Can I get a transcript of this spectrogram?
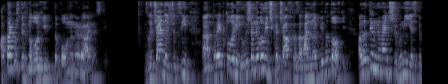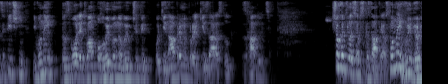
а також технології доповненої реальності. Звичайно, що ці а, траєкторії лише невеличка частка загальної підготовки, але тим не менше вони є специфічні і вони дозволять вам поглиблено вивчити оті напрями, про які зараз тут згадуються. Що хотілося б сказати, основний вибір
